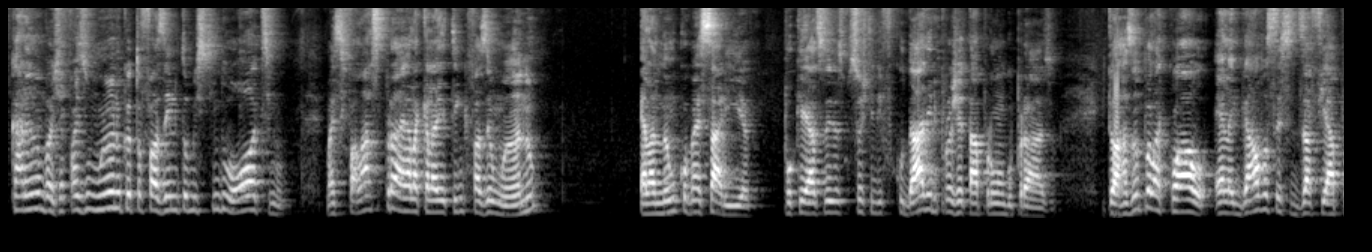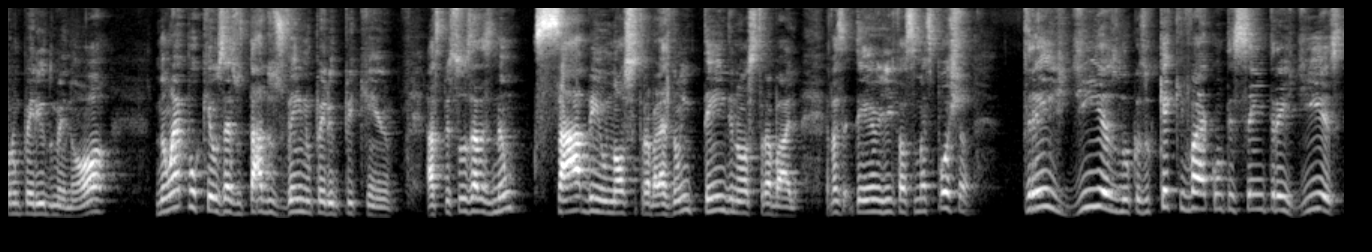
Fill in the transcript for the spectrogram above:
caramba, já faz um ano que eu estou fazendo e estou me sentindo ótimo. Mas se falasse para ela que ela tem que fazer um ano, ela não começaria. Porque às vezes as pessoas têm dificuldade de projetar para um longo prazo. Então a razão pela qual é legal você se desafiar por um período menor não é porque os resultados vêm no período pequeno. As pessoas elas não sabem o nosso trabalho, elas não entendem o nosso trabalho. Tem gente que fala assim, mas poxa, três dias, Lucas, o que, é que vai acontecer em três dias?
